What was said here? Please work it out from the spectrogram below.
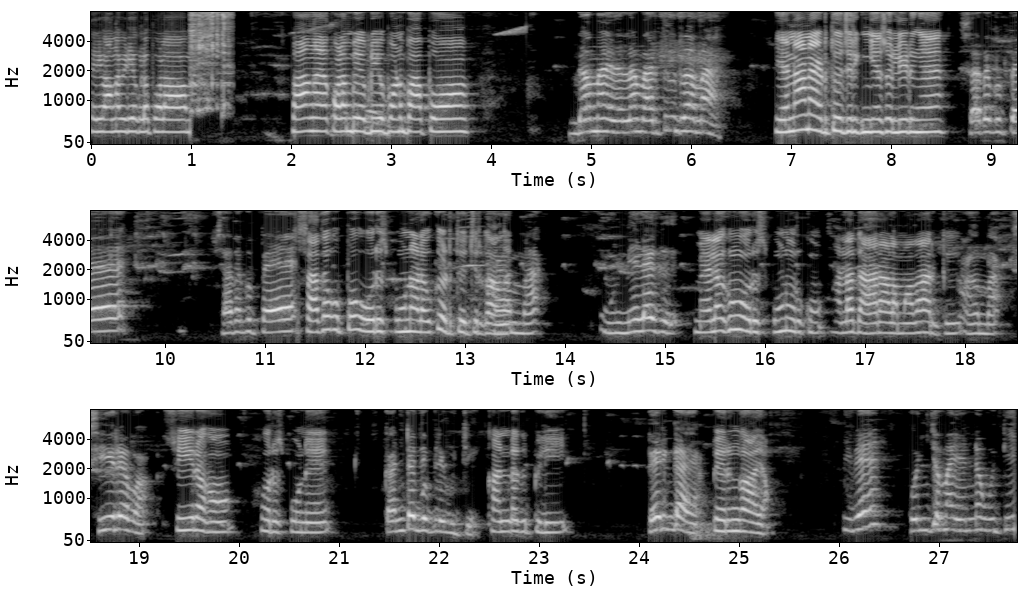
சரி வாங்க வீடியோக்குள்ளே போகலாம் வாங்க குழம்பு எப்படி வைப்போன்னு பார்ப்போம். இந்தாம்மா இதெல்லாம் வறுத்துக்கிட்டு வாம்மா என்னென்ன எடுத்து வச்சுருக்கீங்க சொல்லிவிடுங்க சதகுப்பை சதகுப்பை சதகுப்பை ஒரு ஸ்பூன் அளவுக்கு எடுத்து வச்சுருக்காங்க. ஆமாம் மிளகு. மிளகும் ஒரு ஸ்பூன் இருக்கும். நல்லா தாராளமாக தான் இருக்குது ஆமாம் சீரகம். சீரகம். ஒரு ஸ்பூனு. கண்டதுப்பிளி குச்சி கண்டது பிளி. பெருங்காயம். பெருங்காயம். இதே கொஞ்சமாக எண்ணெய் ஊற்றி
